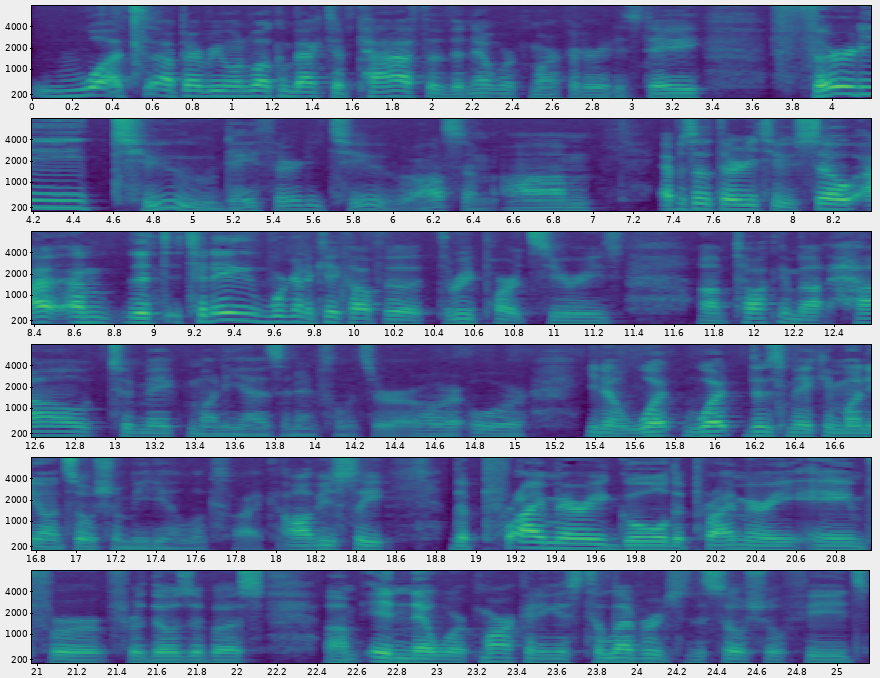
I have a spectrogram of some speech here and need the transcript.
What's up, everyone? Welcome back to Path of the Network Marketer. It is day 32. Day 32. Awesome. Um, episode 32. So, I, am today we're going to kick off a three part series um, talking about how to make money as an influencer or, or you know what what does making money on social media looks like. Obviously the primary goal the primary aim for for those of us um, in network marketing is to leverage the social feeds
